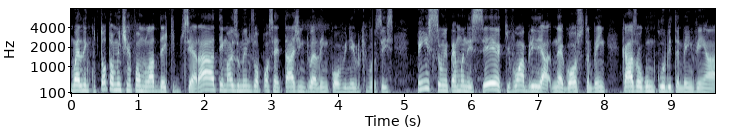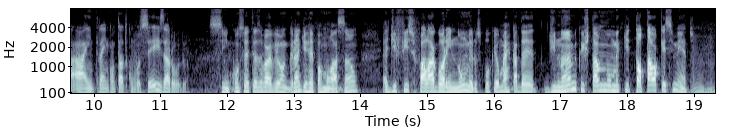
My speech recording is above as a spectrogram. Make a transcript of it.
um elenco totalmente reformulado da equipe do Ceará? Tem mais ou menos uma porcentagem do elenco alvinegro que vocês pensam em permanecer, que vão abrir negócios também, caso algum clube também venha a, entrar em contato com vocês, Haroldo? Sim, com certeza vai haver uma grande reformulação. é difícil falar agora em números, porque o mercado é dinâmico e está no momento de total aquecimento. Uhum.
